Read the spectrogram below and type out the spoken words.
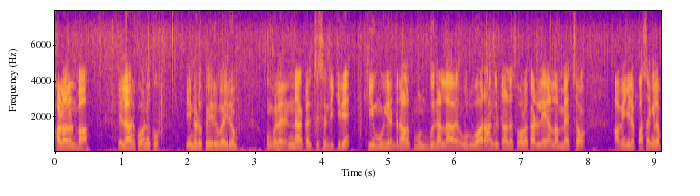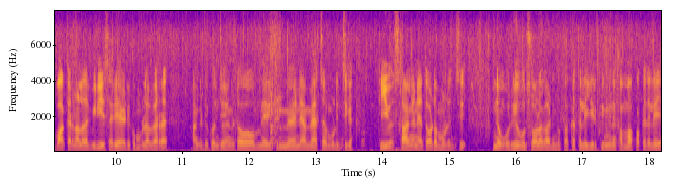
ஹலோ நண்பா. எல்லாருக்கும் வணக்கம். என்னோடய பேர் வைரம். உங்களை ரெண்டு நாள் கழித்து சந்திக்கிறேன். கிமு இரண்டு நாளுக்கு முன்பு நல்லா ஒரு வாரம் அங்கிட்டனால நாள் சோளக்காட்டிலே நல்லா மேய்ச்சோம். அவங்கள பசங்களை பார்க்கறனால வீடியோ சரியாக எடுக்க முடியல வேறு. அங்கிட்டு கொஞ்சம் எங்கிட்ட நெருக்கி மே நே- மேய்ச்சல் முடிஞ்சுங்க டீ வச்சிட்டாங்க நேத்தோட முடிஞ்சு. இன்னும் ஒரே ஒரு சோளக்காடு இங்கே பக்கத்தில் இருக்குங்கன்னு கம்மா பக்கத்துலேயே.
